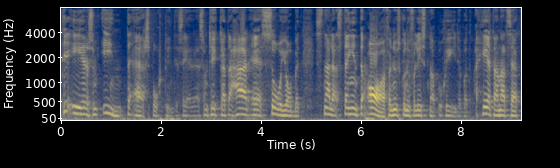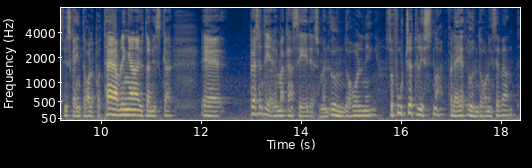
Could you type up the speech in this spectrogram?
till er som inte är sportintresserade, som tycker att det här är så jobbigt. Snälla, stäng inte av för nu ska ni få lyssna på skidor på ett helt annat sätt. Vi ska inte hålla på tävlingarna utan vi ska eh, presentera hur man kan se det som en underhållning. Så fortsätt lyssna, för det är ett underhållningsevent.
